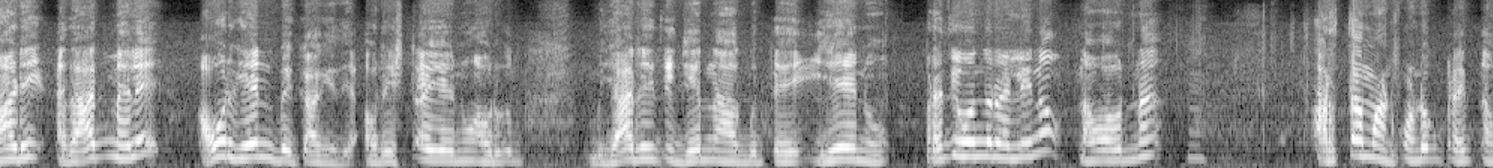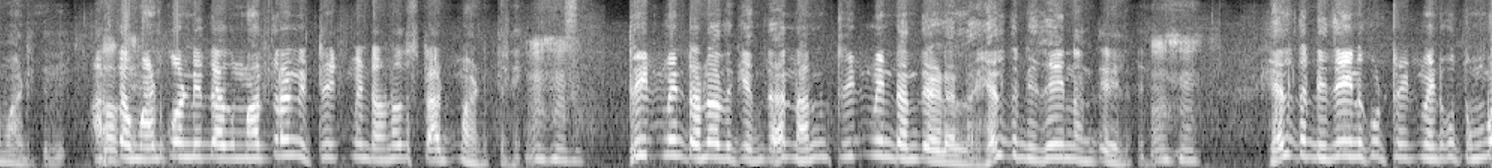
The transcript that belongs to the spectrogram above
ಮಾಡಿ ಅದಾದಮೇಲೆ ಅವ್ರಿಗೇನು ಬೇಕಾಗಿದೆ? ಅವ್ರ ಇಷ್ಟ ಏನು? ಅವ್ರಿಗೆ ಯಾವ ರೀತಿ ಜೀರ್ಣ ಆಗುತ್ತೆ? ಏನು? ಪ್ರತಿಯೊಂದರಲ್ಲಿನೂ ನಾವು ಅವ್ರನ್ನ ಅರ್ಥ ಮಾಡ್ಕೊಂಡು ಪ್ರಯತ್ನ ಮಾಡ್ತೀವಿ. ಅರ್ಥ ಮಾಡ್ಕೊಂಡಿದ್ದಾಗ ಮಾತ್ರ ಟ್ರೀಟ್ಮೆಂಟ್ ಅನ್ನೋದು ಸ್ಟಾರ್ಟ್ ಮಾಡ್ತೀನಿ. ಟ್ರೀಟ್ಮೆಂಟ್ ಅನ್ನೋದಕ್ಕಿಂತ ನಾನು ಟ್ರೀಟ್ಮೆಂಟ್ ಅಂತ ಹೇಳಲ್ಲ ಹೆಲ್ತ್ ಡಿಸೈನ್ ಅಂತ ಹೇಳ್ತೀನಿ. ಹೆಲ್ತ್ ಡಿಸೈನ್ಗೂ ಟ್ರೀಟ್ಮೆಂಟ್ಗೂ ತುಂಬ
